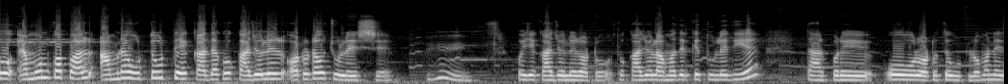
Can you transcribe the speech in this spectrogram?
তো এমন কপাল আমরা উঠতে উঠতে দেখো কাজলের অটোটাও চলে এসছে। হুম, ওই যে কাজলের অটো। তো কাজল আমাদেরকে তুলে দিয়ে তারপরে ওর অটোতে উঠল। মানে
